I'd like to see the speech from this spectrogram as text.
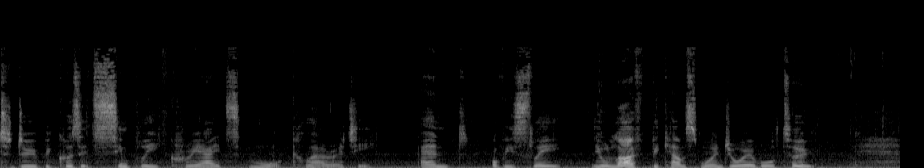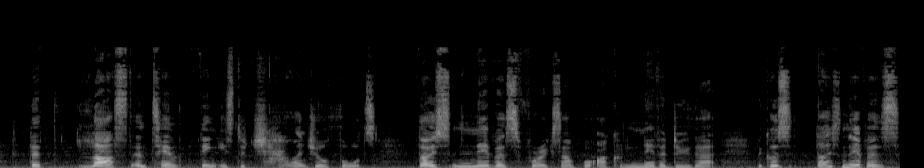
to do because it simply creates more clarity. And obviously, your life becomes more enjoyable too. The last and tenth thing is to challenge your thoughts. Those nevers, for example, I could never do that because those nevers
